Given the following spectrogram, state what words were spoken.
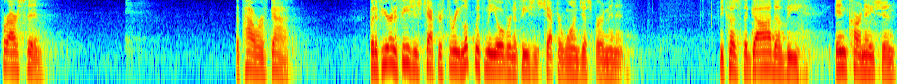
for our sin the power of God. But if you're in Ephesians chapter 3, look with me over in Ephesians chapter 1 just for a minute. Because the God of the incarnation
